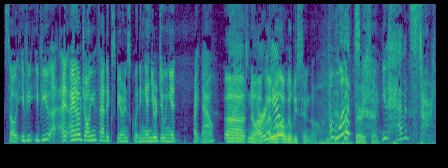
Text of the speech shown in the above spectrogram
So if you if you, I, I know John, you've had experience quitting, and you're doing it right now. Uh, right? no, I, I will. I will be soon, though. Oh, what? Very soon. You haven't started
